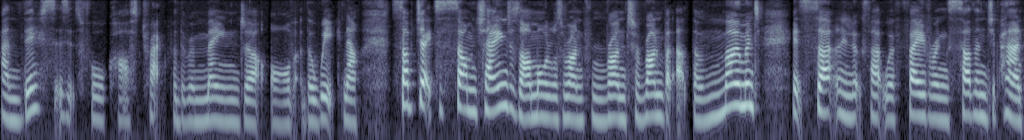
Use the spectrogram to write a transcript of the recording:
And this is its forecast track for the remainder of the week. Now, subject to some change as our models run from run to run, but at the moment, it certainly looks like we're favouring southern Japan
